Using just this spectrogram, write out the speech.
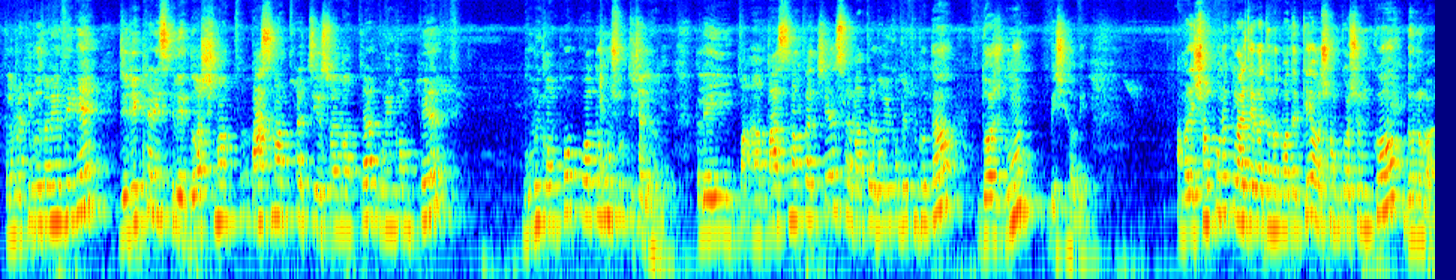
তাহলে আমরা কি বুঝলাম এখান থেকে? যে রিক্টার স্কেলে দশ মাত্রা, পাঁচ মাত্রার চেয়ে ছয় মাত্রার ভূমিকম্পের, ভূমিকম্প কত গুণ শক্তিশালী হবে? তাহলে এই পাঁচ মাত্রার চেয়ে ছয় মাত্রার ভূমিকম্পের তীব্রতা দশ গুণ বেশি হবে। আমার এই সম্পূর্ণ ক্লাস দেখার জন্য তোমাদেরকে অসংখ্য অসংখ্য ধন্যবাদ।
